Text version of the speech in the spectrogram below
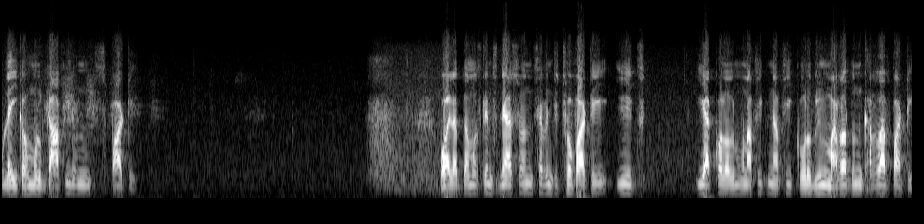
উলাই কাহমুল গাফিল party while of the Muslims nation seventy two party is ইয়াকল মুনাফিক নাফি কলভিম মারাদুন গার্রার party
